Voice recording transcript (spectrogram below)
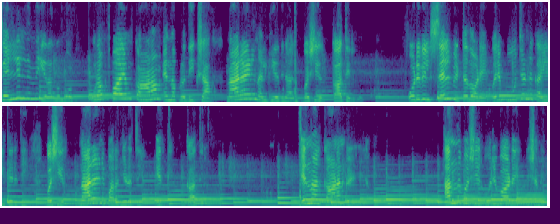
സെല്ലിൽ നിന്ന് ഇറങ്ങുമ്പോൾ ഉറപ്പായും കാണാം എന്ന പ്രതീക്ഷ നാരായണി നൽകിയതിനാൽ ബഷീർ കാത്തിരുന്നു. ഒടുവിൽ സെൽ വിട്ടതോടെ ഒരു പൂച്ചണ്ട് കയ്യിൽ കരുതി ബഷീർ നാരായണി പറഞ്ഞിടത്ത് എത്തി കാത്തിരുന്നു. എന്നാൽ കാണാൻ കഴിഞ്ഞില്ല. അന്ന് ബഷീർ ഒരുപാട് വിഷമിച്ചു.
